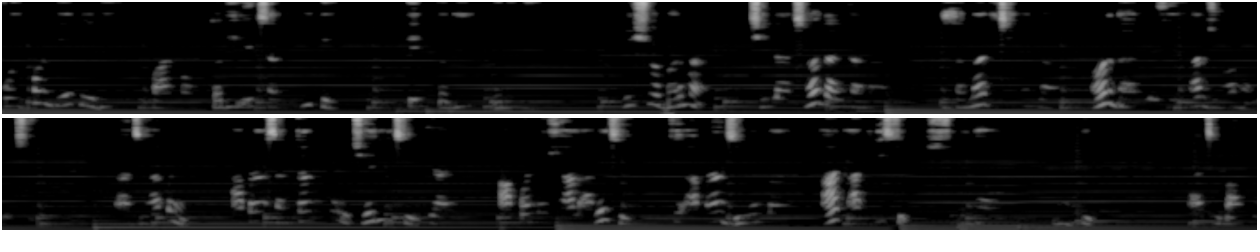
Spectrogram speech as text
કોઈ પણ બે પેઢી બાળપણ કદી એકસાથે વીતે તેમ કદી બને વિશ્વભરમાં છેલ્લા છ દાયકામાં સમાજ જીવનમાં અણધારેલો ફેરફાર જોવા મળે છે. આજે આપણે આપણા સંતાનને ઉછેરીએ છીએ ત્યારે આપણને ખ્યાલ આવે છે કે આપણા જીવનમાં આટ આટલી સુવિધાઓ નથી આજે બાળકો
